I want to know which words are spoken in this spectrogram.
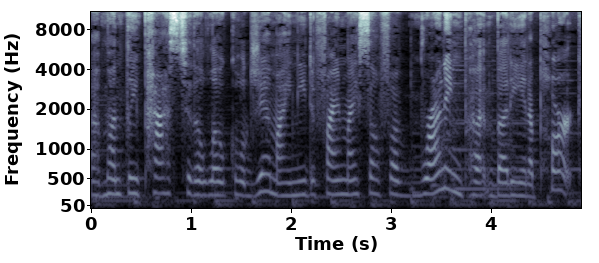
a monthly pass to the local gym, I need to find myself a running buddy in a park.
